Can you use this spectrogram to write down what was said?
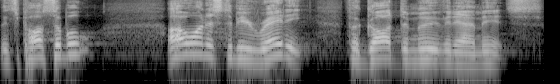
it's possible. I want us to be ready for God to move in our midst.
